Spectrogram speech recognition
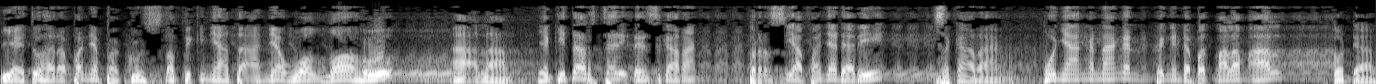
Ya itu harapannya bagus, tapi kenyataannya wallahu a'lam. Ya kita harus cari dari sekarang. Persiapannya dari sekarang. Punya angen-angen pengen dapat malam al-qadar.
